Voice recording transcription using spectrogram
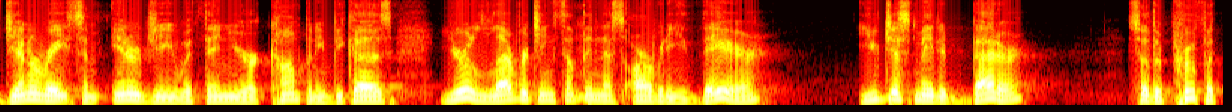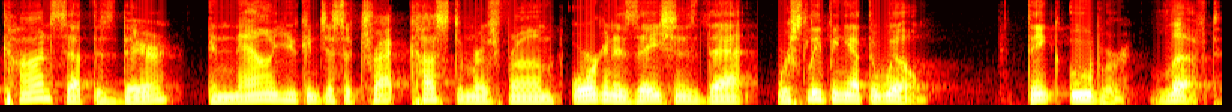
generate some energy within your company because you're leveraging something that's already there. You just made it better. So the proof of concept is there. And now you can just attract customers from organizations that were sleeping at the wheel. Think Uber, Lyft,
